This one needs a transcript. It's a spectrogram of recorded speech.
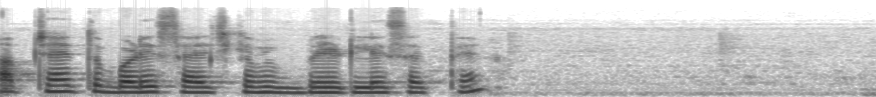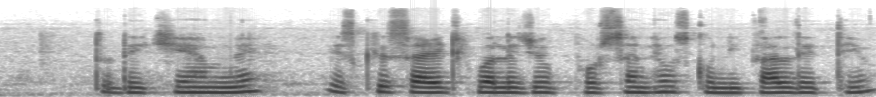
आप चाहें तो बड़े साइज़ का भी ब्रेड ले सकते हैं। तो देखिए हमने इसके साइड वाले जो पोर्शन है उसको निकाल देती हूँ।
